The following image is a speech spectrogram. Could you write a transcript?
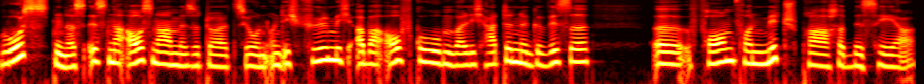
wussten, das ist eine Ausnahmesituation und ich fühle mich aber aufgehoben, weil ich hatte eine gewisse äh, Form von Mitsprache bisher,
